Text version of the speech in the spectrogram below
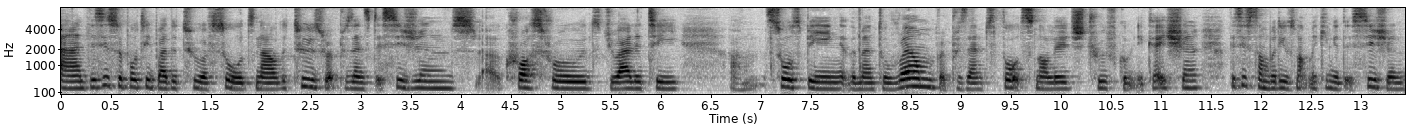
And this is supported by the Two of Swords. Now, the twos represents decisions, uh, crossroads, duality. Um, swords being the mental realm represents thoughts, knowledge, truth, communication. This is somebody who's not making a decision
